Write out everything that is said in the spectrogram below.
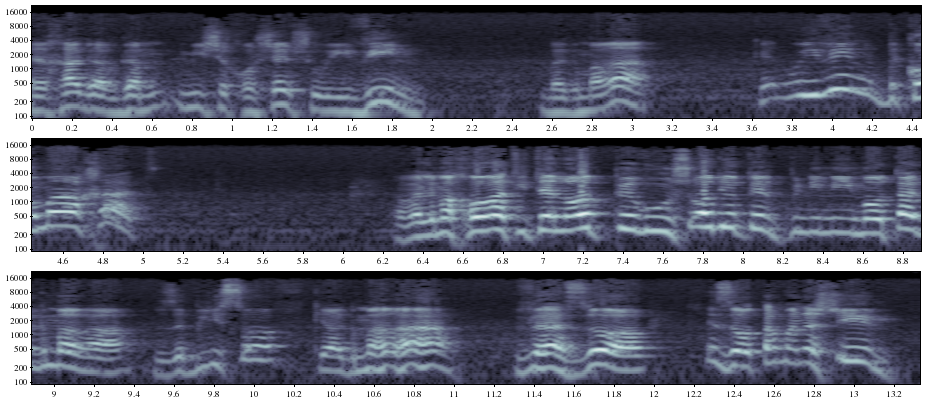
דרך אגב, גם מי שחושב שהוא הבין בגמרא, כן, הוא הבין בקומה אחת. אבל למחרת תיתן לו עוד פירוש, עוד יותר פנימי מאותה גמרא, זה בלי סוף, כי הגמרא והזוהר זה אותם אנשים.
